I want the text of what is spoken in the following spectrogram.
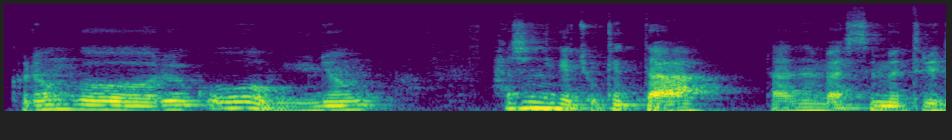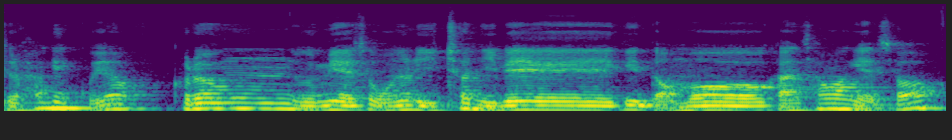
그런 거를 꼭 유념하시는 게 좋겠다. 라는 말씀을 드리도록 하겠고요. 그런 의미에서 오늘 2200이 넘어간 상황에서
